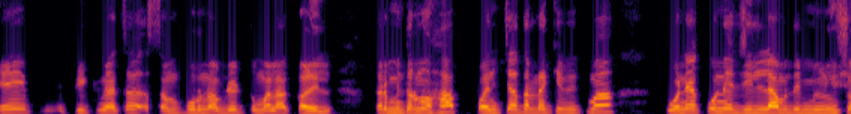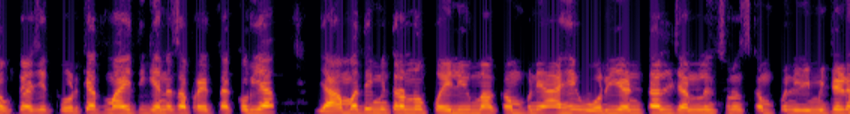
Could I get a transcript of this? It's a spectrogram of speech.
हे पीक विम्याचं संपूर्ण अपडेट तुम्हाला कळेल. तर मित्रांनो हा पंच्याहत्तर टक्के विकमा कोण्या कोण्या जिल्ह्यामध्ये मिळू शकतो याची थोडक्यात माहिती घेण्याचा प्रयत्न करूया. यामध्ये मित्रांनो पहिली विमा कंपनी आहे oriental general insurance company limited.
